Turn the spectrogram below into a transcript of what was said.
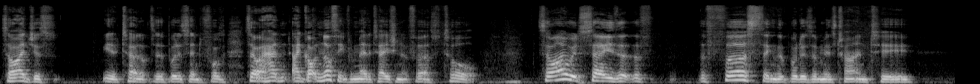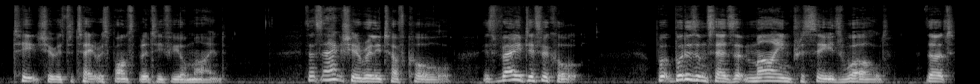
So I just, you know, turn up to the Buddhist Center. For, so I hadn't, I got nothing from meditation at first at all. So I would say that the the first thing that Buddhism is trying to teach you is to take responsibility for your mind. That's actually a really tough call. It's very difficult. But Buddhism says that mind precedes world. That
